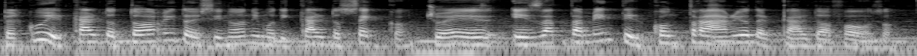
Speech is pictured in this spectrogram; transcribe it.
per cui il caldo torrido è sinonimo di caldo secco, cioè esattamente il contrario del caldo afoso.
